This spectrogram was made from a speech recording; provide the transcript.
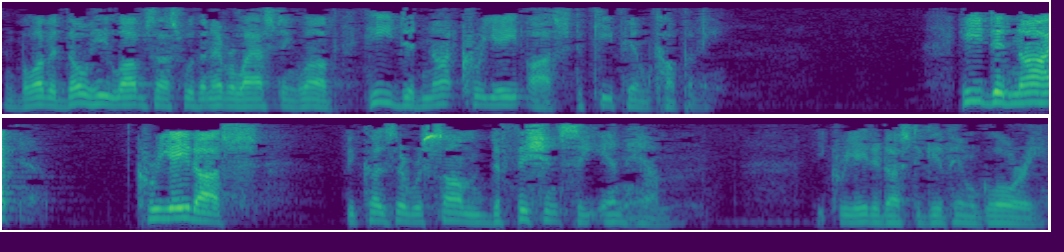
And beloved, though he loves us with an everlasting love, he did not create us to keep him company. He did not create us because there was some deficiency in him. He created us to give him glory.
